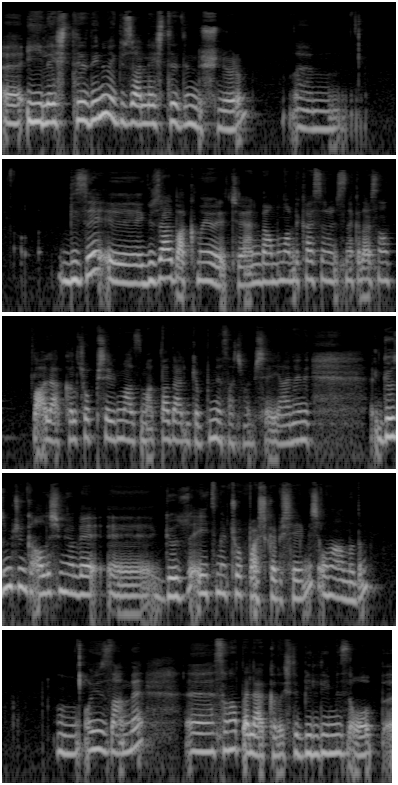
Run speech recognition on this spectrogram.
e, iyileştirdiğini ve güzelleştirdiğini düşünüyorum. E, bize e, güzel bakmayı öğretiyor. Yani ben bundan birkaç sene öncesine kadar sanatla alakalı çok bir şey bilmezdim. Hatta derdim ki bu ne saçma bir şey yani. Hani gözüm çünkü alışmıyor ve e, gözü eğitmek çok başka bir şeymiş. Onu anladım. Hmm, o yüzden de e, sanatla alakalı işte bildiğimiz o e,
